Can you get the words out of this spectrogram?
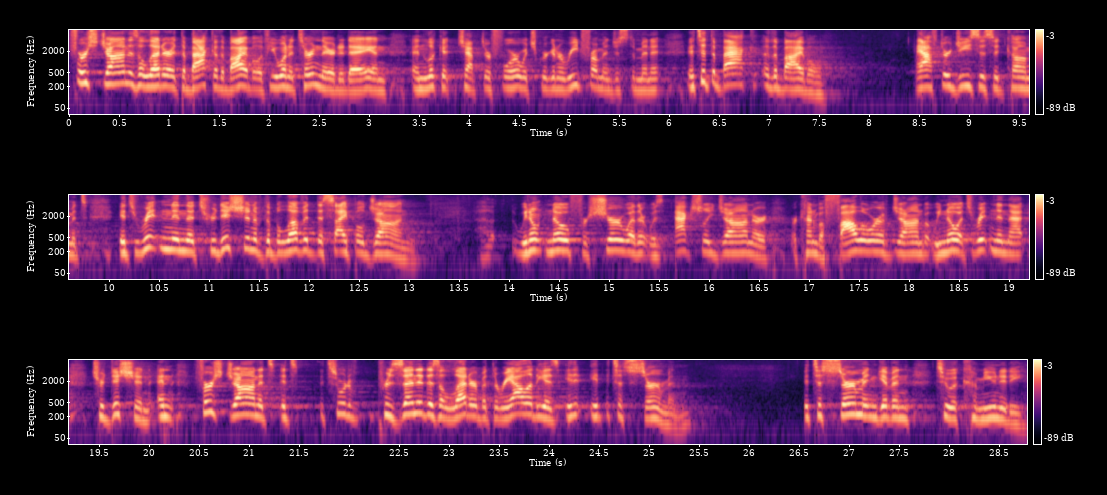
First John is a letter at the back of the Bible. If you want to turn there today and, and look at chapter 4, which we're going to read from in just a minute, it's at the back of the Bible. After Jesus had come, it's, it's written in the tradition of the beloved disciple John. Uh, we don't know for sure whether it was actually John or, or kind of a follower of John, but we know it's written in that tradition. And First John, it's, it's, it's sort of presented as a letter, but the reality is it, it, it's a sermon. It's a sermon given to a community.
